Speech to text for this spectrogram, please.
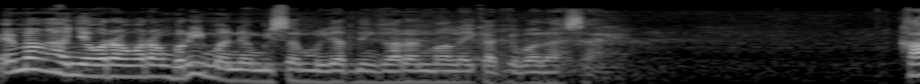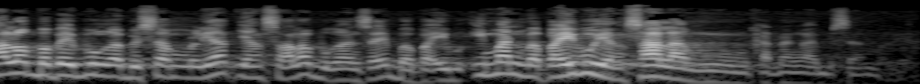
Memang hanya orang-orang beriman yang bisa melihat lingkaran malaikat kepala saya. Kalau Bapak Ibu nggak bisa melihat, yang salah bukan saya, Bapak Ibu. Iman Bapak Ibu yang salah karena nggak bisa melihat.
